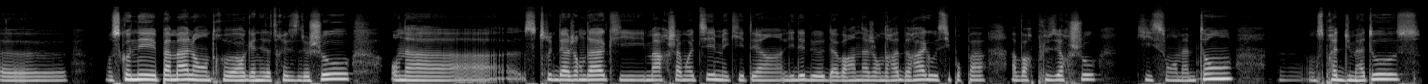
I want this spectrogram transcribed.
Euh, on se connaît pas mal entre organisatrices de shows. On a ce truc d'agenda qui marche à moitié, mais qui était l'idée d'avoir un agenda drag aussi pour pas avoir plusieurs shows qui sont en même temps. Euh, on se prête du matos.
